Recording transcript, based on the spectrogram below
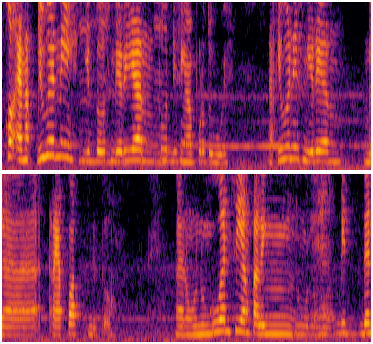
kok enak juga nih gitu sendirian. Hmm. Tuh di Singapura tuh gue. Enak juga nih sendirian, nggak repot gitu. Nggak nunggu-nungguan sih yang paling Nunggu-nungguan. eh, di- dan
